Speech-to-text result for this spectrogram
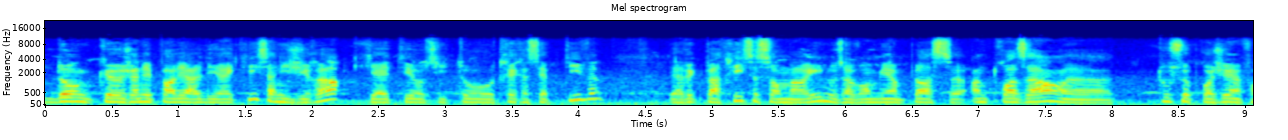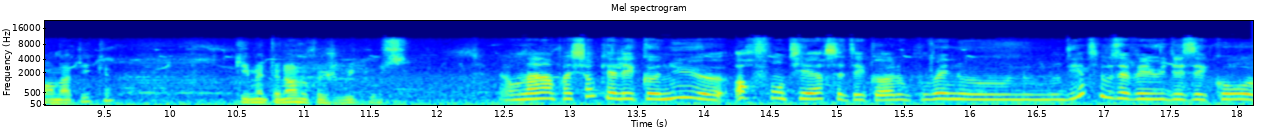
Donc euh, j'en ai parlé à la directrice, Annie Girard, qui a été aussitôt très réceptive. Et avec Patrice, son mari, nous avons mis en place en trois ans tout ce projet informatique qui maintenant nous réjouit tous. On a l'impression qu'elle est connue hors frontières, cette école. Vous pouvez nous, dire si vous avez eu des échos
